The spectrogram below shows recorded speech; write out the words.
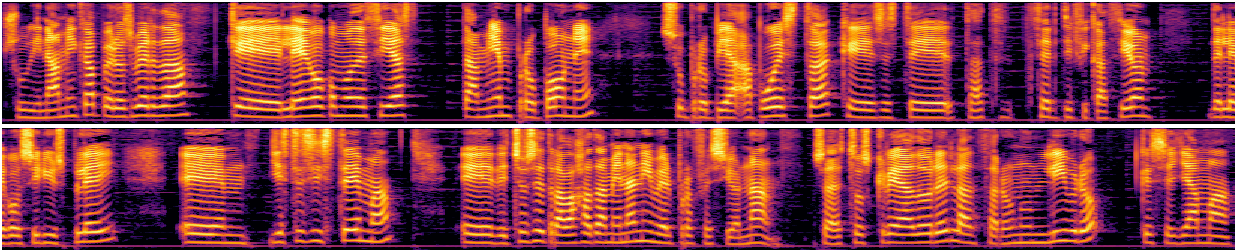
su dinámica, pero es verdad que Lego, como decías, también propone su propia apuesta, que es este, esta certificación de Lego Serious Play. Em, y este sistema, eh, de hecho, se trabaja también a nivel profesional. O sea, estos creadores lanzaron un libro que se llama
